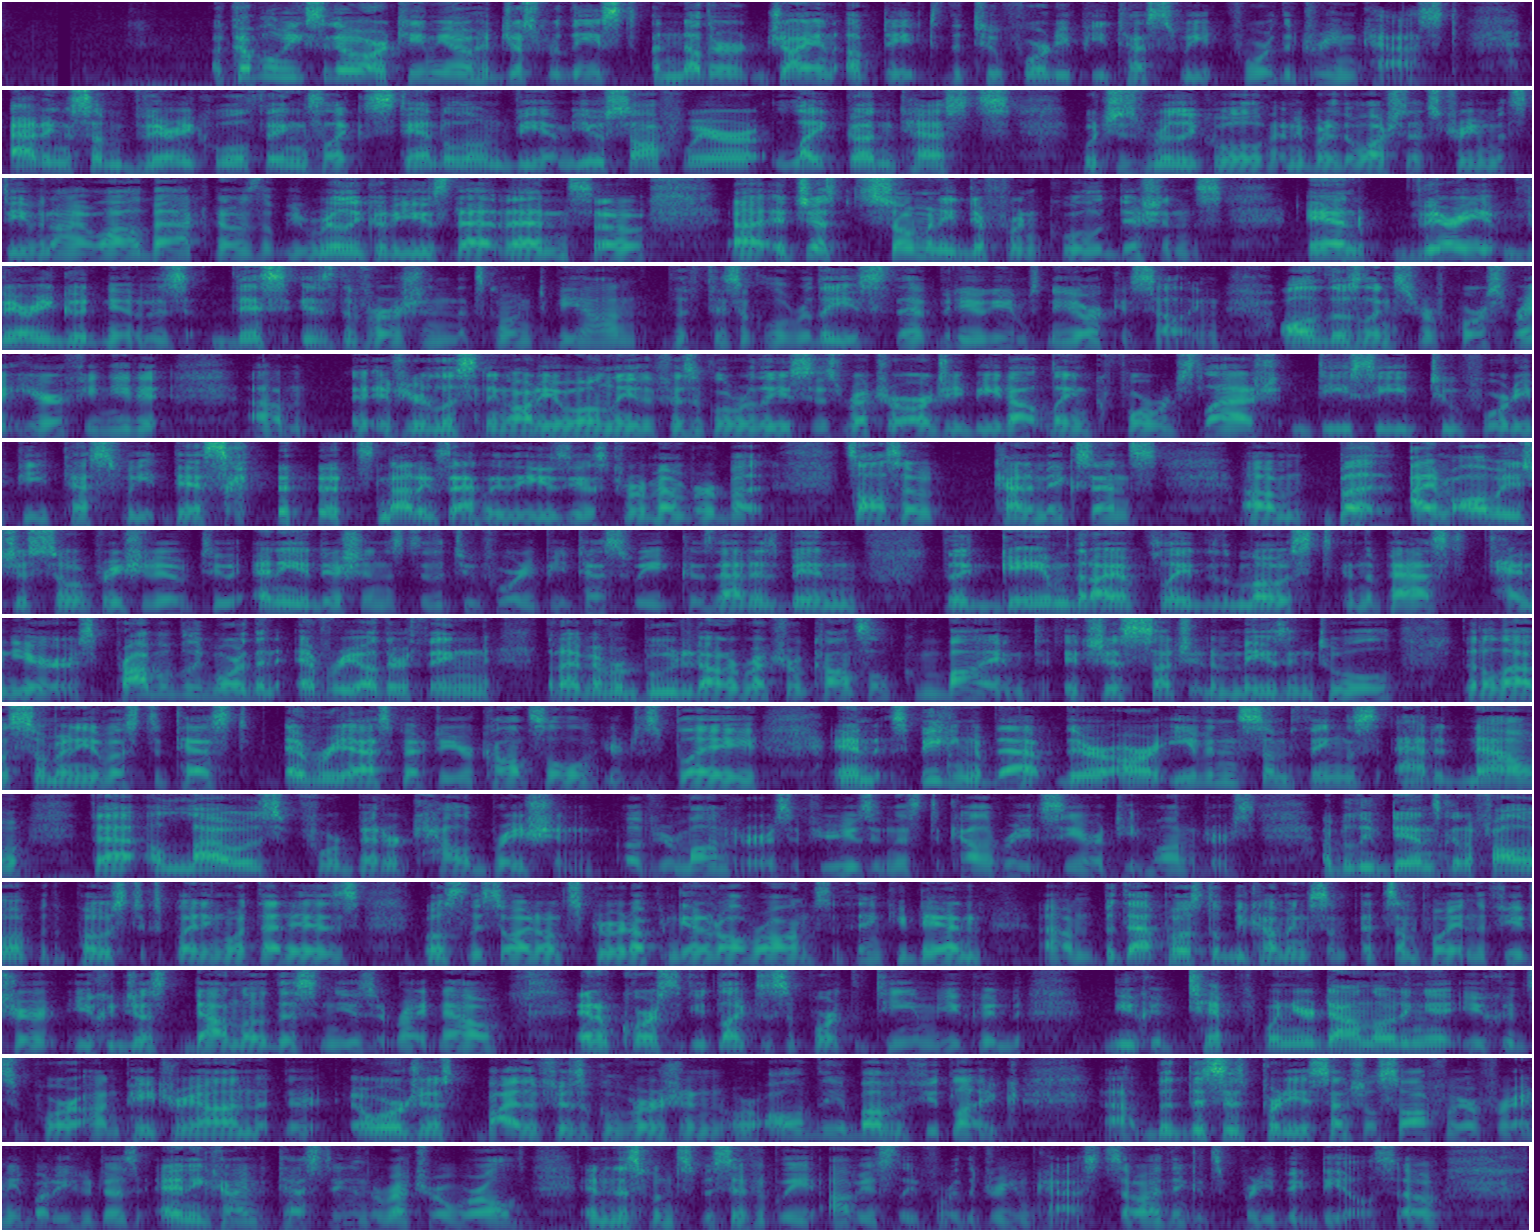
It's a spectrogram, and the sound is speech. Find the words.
A couple of weeks ago, Artemio had just released another giant update to the 240p test suite for the Dreamcast, adding some very cool things like standalone VMU software, light gun tests, which is really cool. Anybody that watched that stream with Steve and I a while back knows that we really could have used that then. So uh, it's just so many different cool additions. And very, very good news. This is the version that's going to be on the physical release that Video Games New York is selling. All of those links are, of course, right here if you need it. Um, if you're listening audio only, the physical release is retrorgb.link forward slash DC240p test suite disc. it's not exactly the easiest to remember, but it's also kind of makes sense. Um, but I'm always just so appreciative to any additions to the 240p test suite because that has been the game that I have played the most in the past 10 years. Probably more than every other thing that I've ever booted on a retro console combined. It's just such an amazing tool that allows so many of us to test every aspect of your console, your display. And speaking of that, there are even some things added now that allows for better calibration of your monitors if you're using this to calibrate CRT monitors. I believe Dan's going to follow up with a post explaining what that is, mostly so I don't screw it up and get it all wrong. So thank you, Dan. Um, but that post will be coming some, at some point in the future. You could just download this and use it right now. And of course, if you'd like to support the team, you could you could tip when you're downloading it. You could support on Patreon, there, or just buy the physical version, or all of the above if you'd like. Uh, but this is pretty essential software for anybody who does any kind of testing in the retro world, and this one specifically, obviously, for the Dreamcast. So I think it's a pretty big deal. So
